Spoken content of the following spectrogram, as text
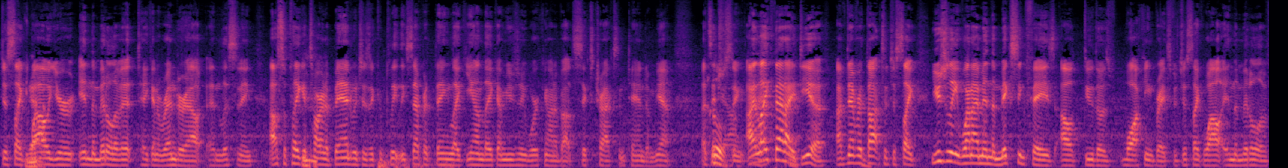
Just like yeah. while you're in the middle of it, taking a render out and listening. I also play guitar mm-hmm. in a band, which is a completely separate thing. Like Eon Lake, I'm usually working on about six tracks in tandem. Yeah. That's cool. interesting. I like that idea. I've never thought to just like usually when I'm in the mixing phase, I'll do those walking breaks, but just like while in the middle of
